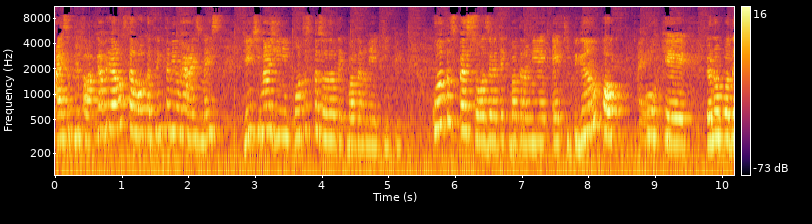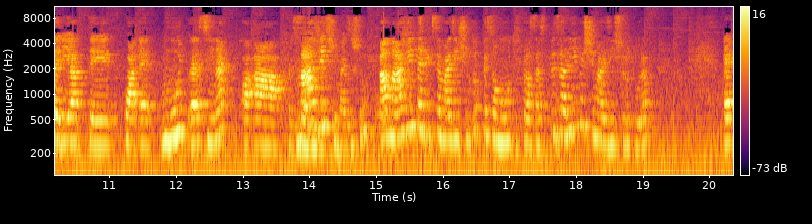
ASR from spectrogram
aí você podia falar, Gabriela, você tá louca, 30 mil reais mês? Gente, imagine quantas pessoas eu ter que botar na minha equipe. Quantas pessoas eu ia ter que botar na minha equipe ganhando pouco. É. Porque eu não poderia ter é, muito, é assim, né? A, a margem mais em estrutura. a margem teria que ser mais enxuta, porque são muitos processos, precisaria investir mais em estrutura. É,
